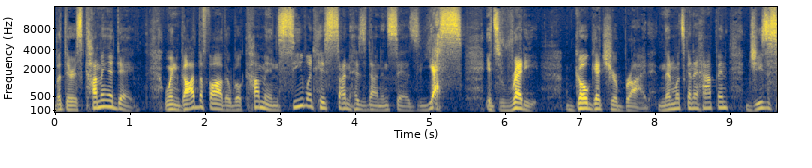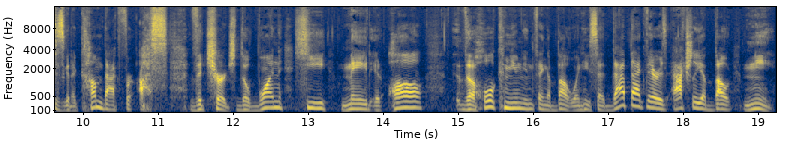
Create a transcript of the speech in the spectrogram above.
But there is coming a day when God the Father will come in, see what his son has done, and says, Yes, it's ready. Go get your bride. And then what's going to happen? Jesus is going to come back for us, the church, the one he made it all, the whole communion thing about when he said, That back there is actually about me.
